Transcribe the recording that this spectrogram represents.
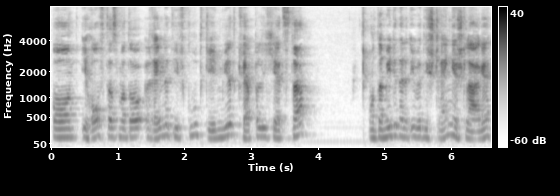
Und ich hoffe, dass mir da relativ gut gehen wird, körperlich jetzt da. Und damit ich da nicht über die Stränge schlage,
